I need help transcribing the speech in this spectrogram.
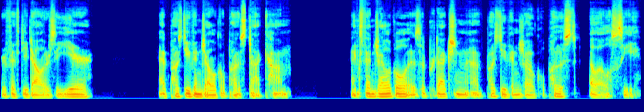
or $50 a year at postevangelicalpost.com. Exvangelical is a production of Post Evangelical Post, LLC.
